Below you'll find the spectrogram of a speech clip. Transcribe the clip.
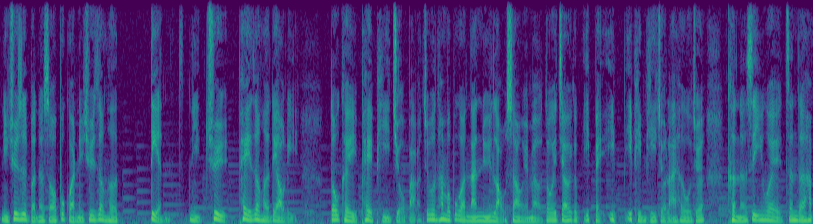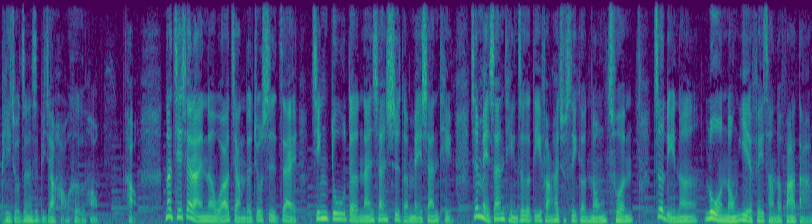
你去日本的时候，不管你去任何店，你去配任何料理，都可以配啤酒吧，就是他们不管男女老少有没有，都会叫一个一杯一一瓶啤酒来喝。我觉得可能是因为真的，他啤酒真的是比较好喝哈。好，那接下来呢，我要讲的就是在京都的南山市的美山町。其实美山町这个地方，它就是一个农村，这里呢，落农业非常的发达。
